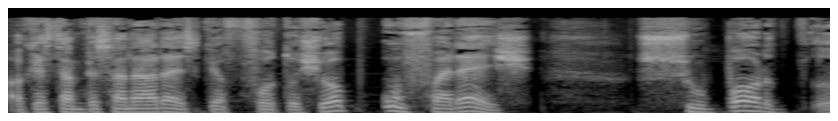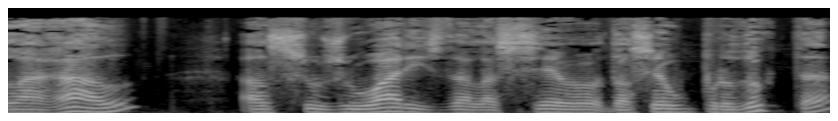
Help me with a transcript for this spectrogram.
el que està passant ara és que Photoshop ofereix suport legal als usuaris de la seu, del seu producte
